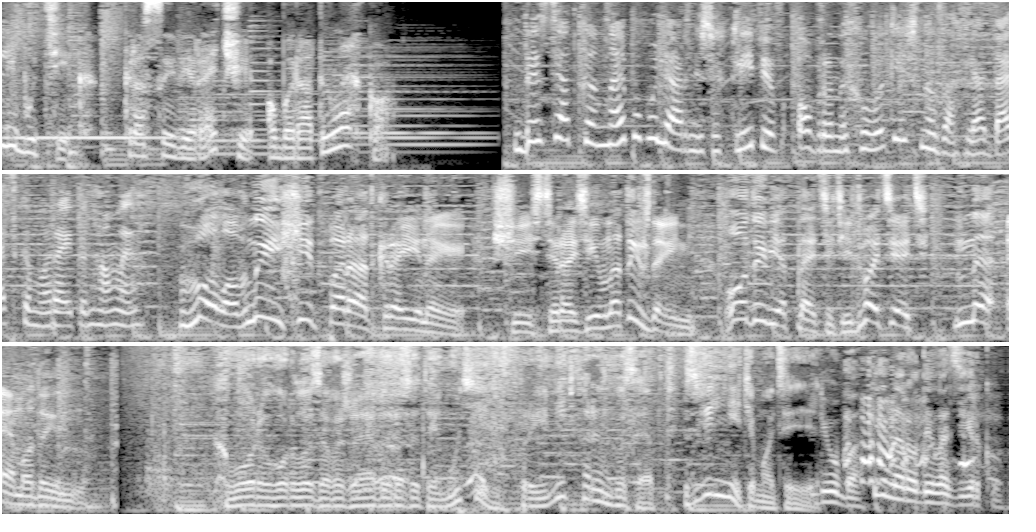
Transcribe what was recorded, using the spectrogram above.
Лібутік. Красиві речі обирати легко. Десятка найпопулярніших кліпів, обраних виключно за глядацькими рейтингами. Головний хіт парад країни. Шість разів на тиждень о 19.20 на М1. Хворе горло заважає виразити емоції? Прийміть фаренгосепт. Звільніть емоції. Люба, ти народила зірку.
